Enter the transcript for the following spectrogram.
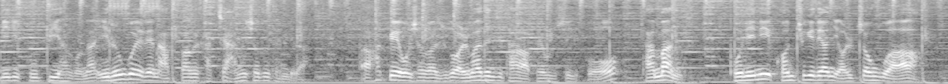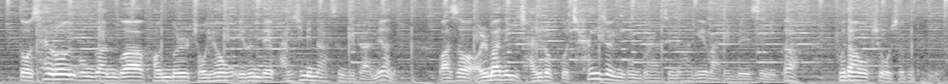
미리 구비하거나 이런 거에 대한 압박을 갖지 않으셔도 됩니다. 아, 학교에 오셔가지고 얼마든지 다 배울 수 있고 다만 본인이 건축에 대한 열정과 또 새로운 공간과 건물 조형 이런 데 관심 있는 학생들이라면 와서 얼마든지 자유롭고 창의적인 공부를 할 수 있는 환경이 마련되어 있으니까 부담 없이 오셔도 됩니다.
